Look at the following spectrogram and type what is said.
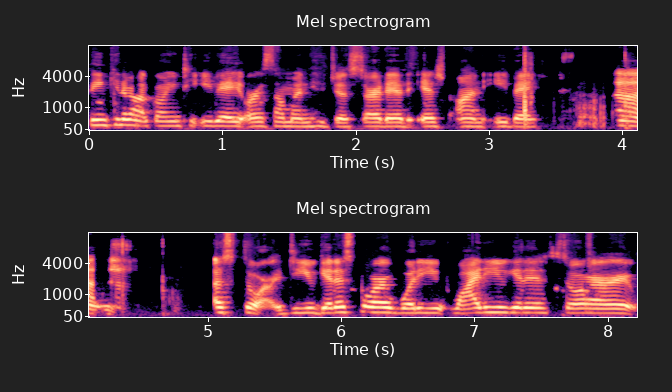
thinking about going to eBay or someone who just started ish on eBay. Um, a store. Do you get a store? What do you? Why do you get a store?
